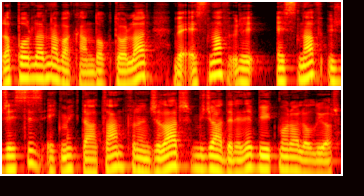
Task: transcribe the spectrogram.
raporlarına bakan doktorlar ve esnaf, esnaf ücretsiz ekmek dağıtan fırıncılar mücadelede büyük moral oluyor.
